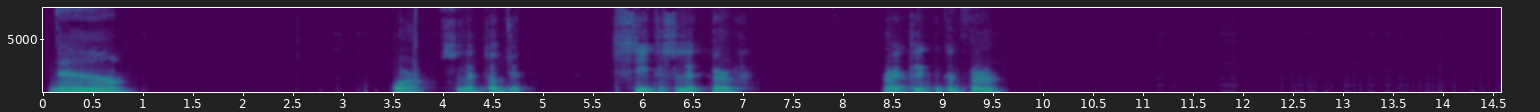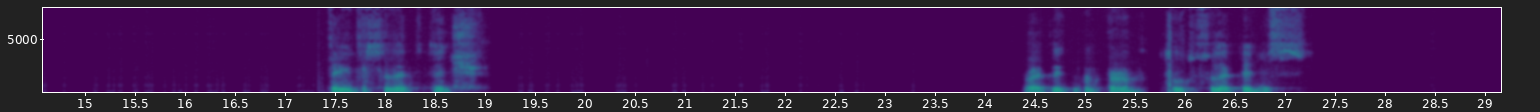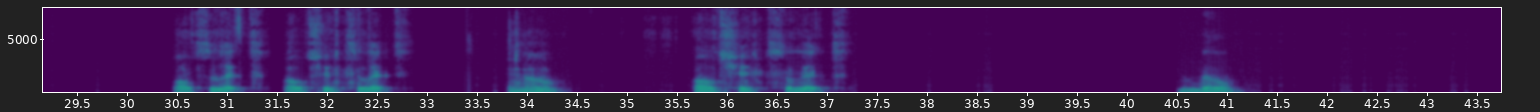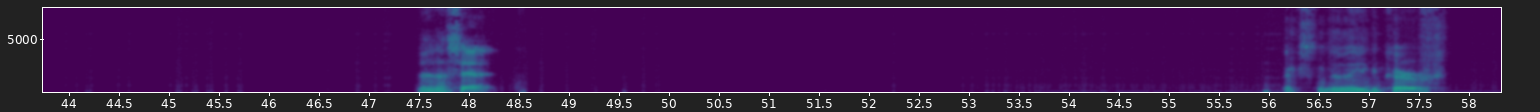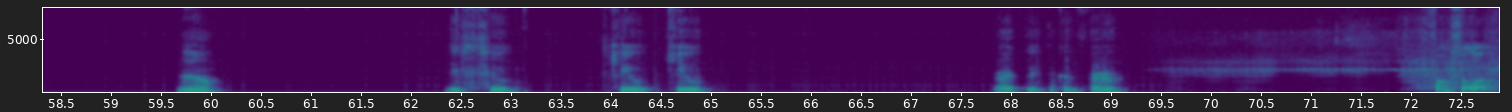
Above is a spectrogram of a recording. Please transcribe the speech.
Now, or select object. C to select curve. Right click to confirm. Three to select edge. Right click to confirm. Two to select edges. Alt select, Alt Shift select. Now, Alt Shift select. No. And that's it. Let's the curve. Now, these two, Q, Q. Right click to confirm. Thanks a lot.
